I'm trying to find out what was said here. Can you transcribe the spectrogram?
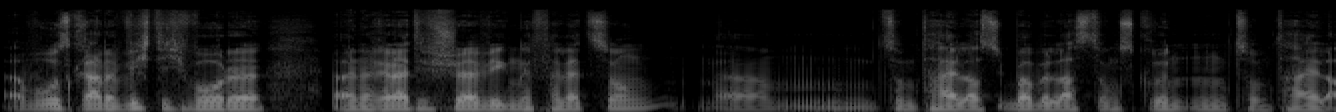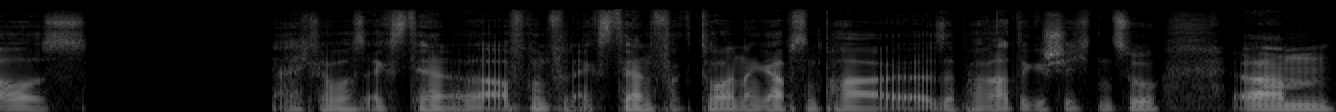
äh, wo es gerade wichtig wurde, eine relativ schwerwiegende Verletzung. Ähm, zum Teil aus Überbelastungsgründen, zum Teil aus ich glaube aus externen, äh, aufgrund von externen Faktoren. Dann gab es ein paar äh, separate Geschichten zu. Ähm,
